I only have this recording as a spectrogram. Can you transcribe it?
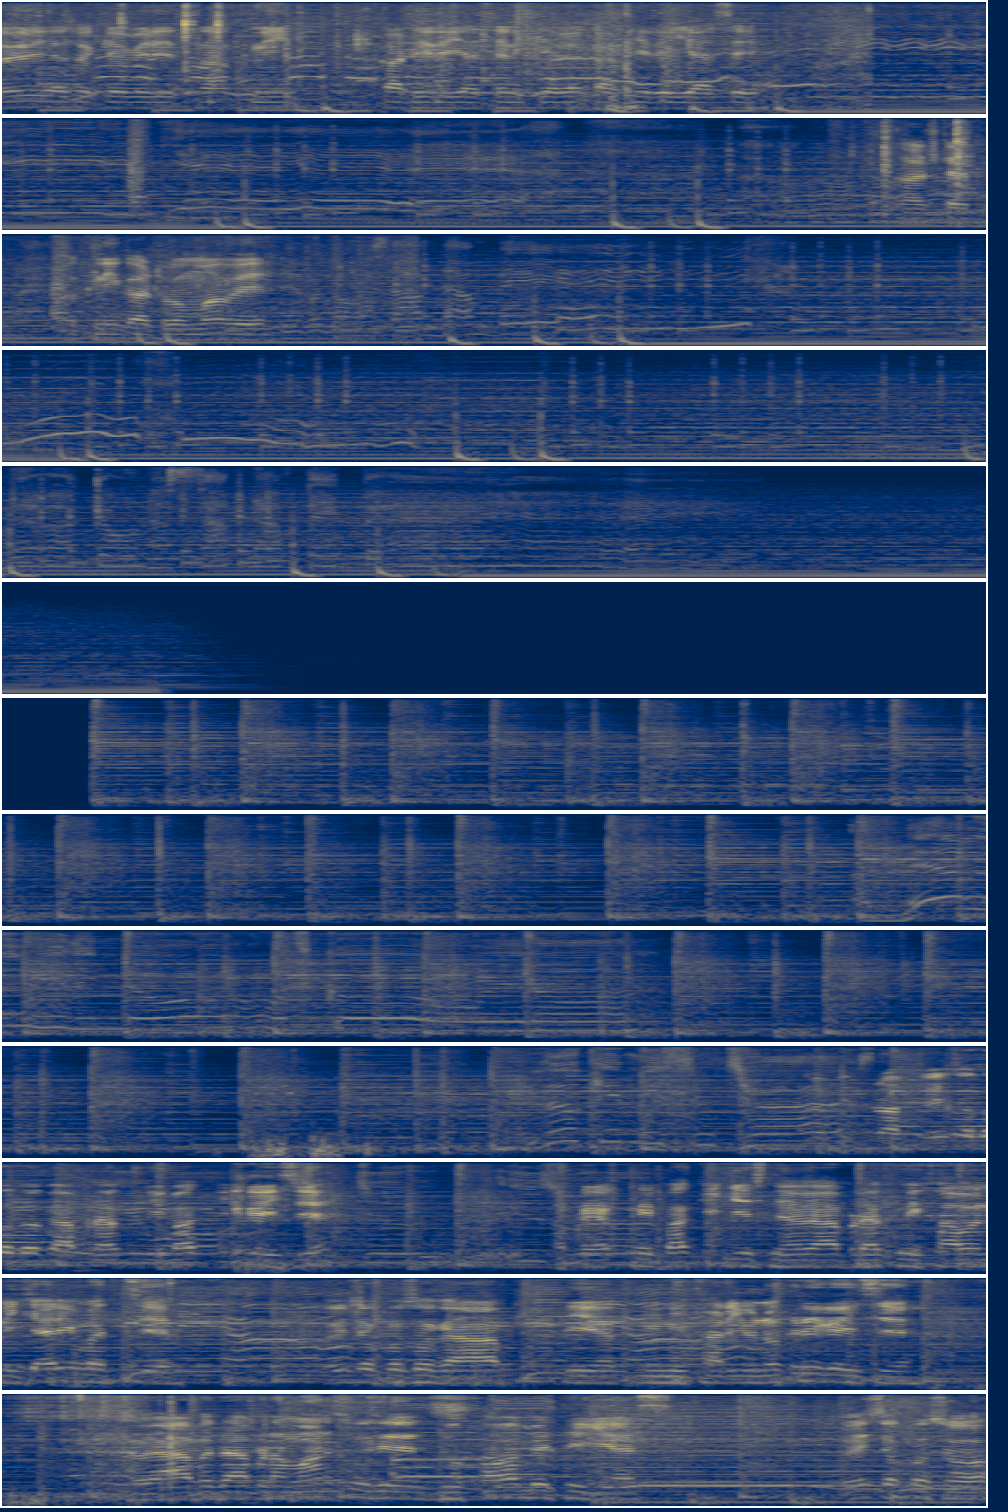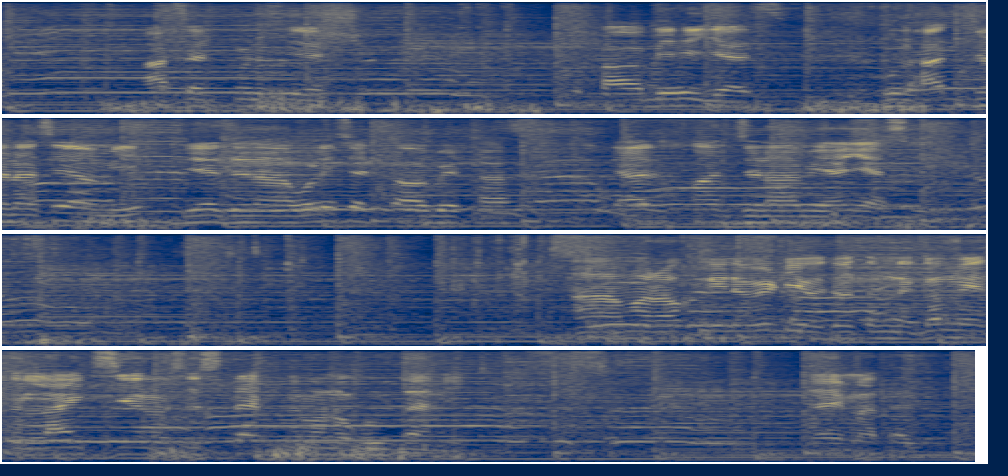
જોઈ રહ્યા છો કેવી રીતના અગ્નિ કાઢી રહ્યા છે અને કેવા કાઢી રહ્યા છે. આ ટાઈપ અગ્નિ કાઢવામાં આવે. કે આપણે અખની પાકી ગઈ છે. આપણે અખની પાકી જઈશ હવે આપણે અખની ખાવાની ચારીમાં જ છે. જોઈ શકો છો કે આ એ અગ્નિની થાળીઓ નકરી ગઈ છે. હવે આ બધા આપણા માણસો છે જો ખાવા બેઠી ગયા છે. જોઈ શકો છો, આ સેટ પણ છે. ખાવા બેસી ગયા છે. કુલ સાત જણા છે અમે. બે જણા ઓલી સાઈડ ખાવા બેઠા. ચાર, પાંચ જણા અમે અહીંયા છે અમારો અગ્નિનો વીડિયો જો તમને ગમે તો લાઈક શેર અને સબસ્ક્રાઈબ કરવાનો ભૂલતા નહીં. જય માતાજી.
